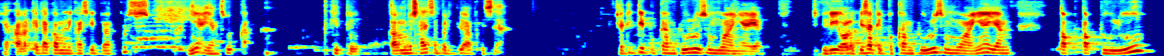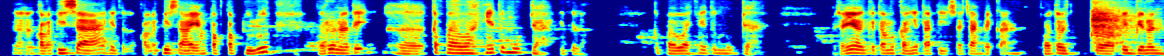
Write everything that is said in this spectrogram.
Ya kalau kita komunikasi bagus, banyak yang suka. Begitu. Kalau menurut saya seperti itu bisa. Jadi dipegang dulu semuanya ya. Jadi kalau bisa dipegang dulu semuanya yang top-top dulu, nah, kalau bisa gitu loh. Kalau bisa yang top-top dulu, baru nanti eh, ke bawahnya itu mudah gitu loh. Ke bawahnya itu mudah. Misalnya kita megangi tadi saya sampaikan hotel pimpinan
